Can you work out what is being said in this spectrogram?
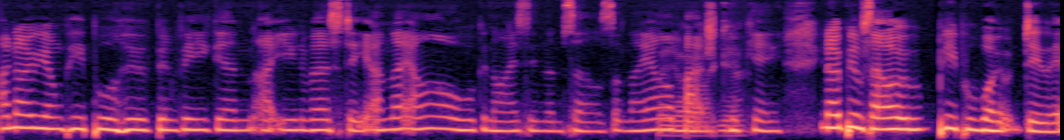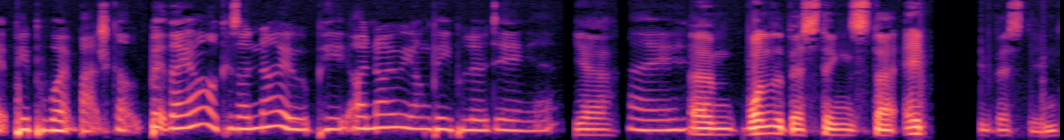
I know young people who have been vegan at university, and they are organising themselves and they are They are, batch yeah. cooking. You know, people say, "Oh, people won't do it. People won't batch cook," but they are because I know pe- I know young people who are doing it. Yeah. Um, one of the best things that anyone can invest in,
